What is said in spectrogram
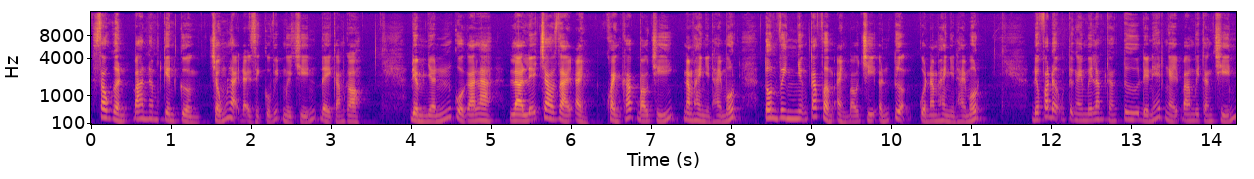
sau gần 3 năm kiên cường chống lại đại dịch Covid-19 đầy cam go. Điểm nhấn của gala là lễ trao giải ảnh Khoảnh khắc báo chí năm 2021, tôn vinh những tác phẩm ảnh báo chí ấn tượng của năm 2021 được phát động từ ngày 15 tháng 4 đến hết ngày 30 tháng 9.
